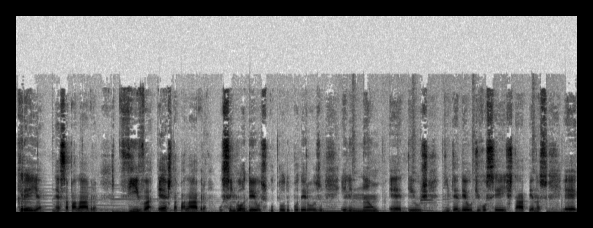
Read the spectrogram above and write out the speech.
creia nessa palavra, viva esta palavra, o Senhor Deus, o Todo-Poderoso, ele não é Deus, entendeu? De você estar apenas é,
